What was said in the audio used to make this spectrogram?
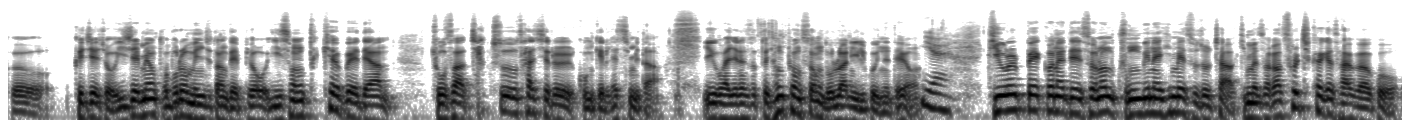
그 그제죠 이재명 더불어민주당 대표 이성 특혜업에 대한 조사 착수 사실을 공개를 했습니다. 이 관련해서 또 형평성 논란이 일고 있는데요. 예. 디올백 건에 대해서는 국민의힘에서조차 김 여사가 솔직하게 사과하고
